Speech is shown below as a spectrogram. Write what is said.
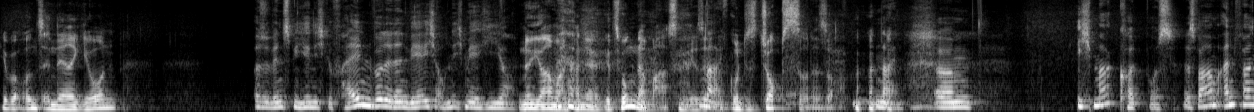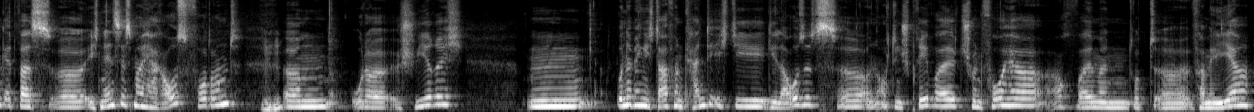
hier bei uns in der Region? Also wenn es mir hier nicht gefallen würde, dann wäre ich auch nicht mehr hier. Naja, man kann ja gezwungenermaßen hier sein, Nein. aufgrund des Jobs oder so. Nein. Ähm, ich mag Cottbus. Es war am Anfang etwas, äh, ich nenne es jetzt mal herausfordernd mhm. ähm, oder schwierig. Mm, unabhängig davon kannte ich die, die Lausitz äh, und auch den Spreewald schon vorher, auch weil man dort äh, familiär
